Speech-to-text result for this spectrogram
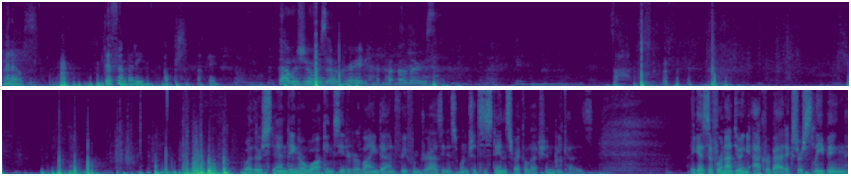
What else? There's somebody. Oops. Okay. That was yours. Oh, great. Uh, others. Whether standing or walking, seated or lying down, free from drowsiness, one should sustain this recollection because I guess if we're not doing acrobatics or sleeping,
